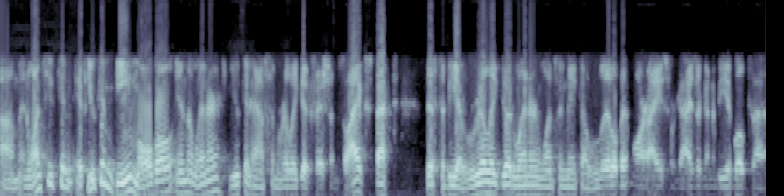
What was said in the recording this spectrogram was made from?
Um, and once you can, if you can be mobile in the winter, you can have some really good fishing. So I expect this to be a really good winter once we make a little bit more ice where guys are going to be able to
